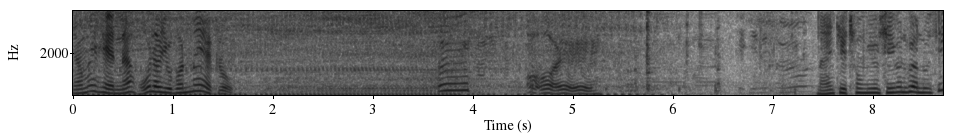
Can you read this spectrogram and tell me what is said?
ยังไม่เห็นนะโอ้เราอยู่บนเมฆลูกปึ๊บโอ้ยไหนจุดชมวิวชี้เพื่อนๆดูสิ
